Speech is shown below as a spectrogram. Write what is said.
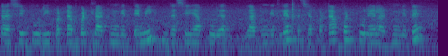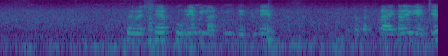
तर अशी पुरी पटापट लाटून घेते मी. जसे या पुऱ्या लाटून घेतल्या तशा पटापट पुऱ्या लाटून घेते. तर अशा पुऱ्या मी लाटून घेतले. आता फ्राय करायला घ्यायचे.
